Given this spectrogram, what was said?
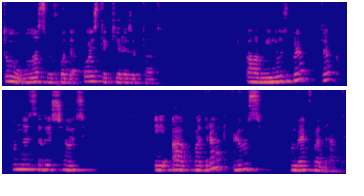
Тому у нас виходить ось такий результат. А мінус Б, так, нас залишилось. і а квадрат плюс b квадрат.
